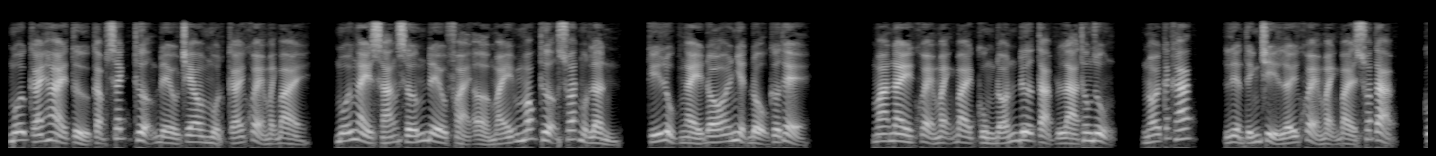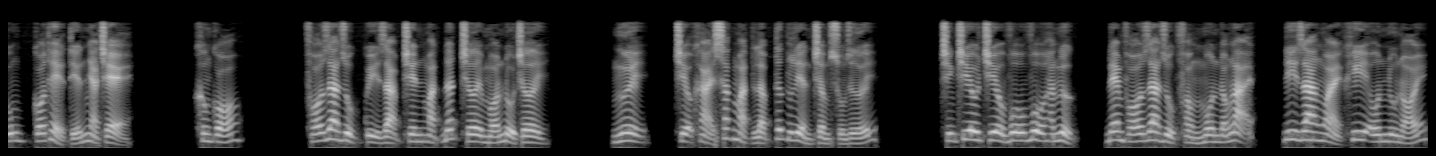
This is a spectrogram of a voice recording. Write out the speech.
mỗi cái hài tử cặp sách thượng đều treo một cái khỏe mạnh bài, mỗi ngày sáng sớm đều phải ở máy móc thượng soát một lần, ký lục ngày đó nhiệt độ cơ thể. Mà này khỏe mạnh bài cùng đón đưa tạp là thông dụng, nói cách khác, liền tính chỉ lấy khỏe mạnh bài soát tạp, cũng có thể tiến nhà trẻ. Không có. Phó gia dục quỳ dạp trên mặt đất chơi món đồ chơi. Ngươi, triệu khải sắc mặt lập tức liền trầm xuống dưới. Trình chiêu chiêu vô vô hắn ngực, đem phó gia dục phòng môn đóng lại, đi ra ngoài khi ôn nhu nói,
